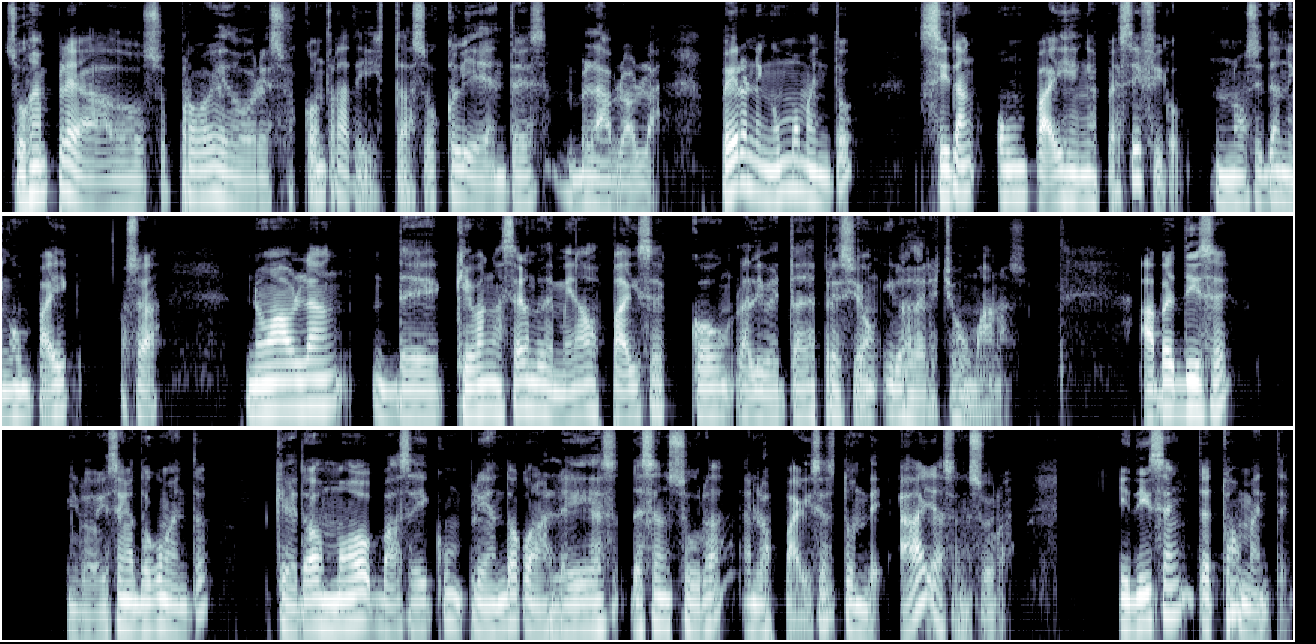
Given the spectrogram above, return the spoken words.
sus empleados, sus proveedores, sus contratistas, sus clientes, bla, bla, bla. Pero en ningún momento citan un país en específico, no citan ningún país, o sea, no hablan de qué van a hacer en determinados países con la libertad de expresión y los derechos humanos. Apple dice, y lo dice en el documento, que de todos modos va a seguir cumpliendo con las leyes de censura en los países donde haya censura. Y dicen textualmente,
